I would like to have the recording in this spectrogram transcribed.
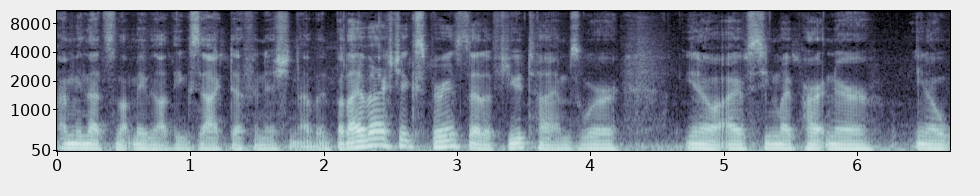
I mean, that's not maybe not the exact definition of it, but I've actually experienced that a few times where, you know, I've seen my partner, you know,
